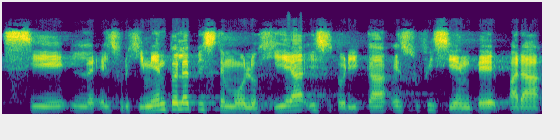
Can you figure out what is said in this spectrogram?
si el surgimiento de la epistemología histórica es suficiente para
